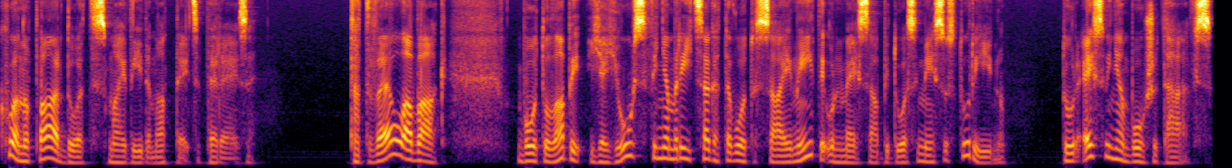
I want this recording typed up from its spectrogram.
Ko nu pārdot, smaidīdam atteica Terēze. Tad vēl labāk. Būtu labi, ja jūs viņam rīt sagatavotu sainīti un mēs abi dosimies uz Turīnu. Tur es viņam būšu tēvs.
